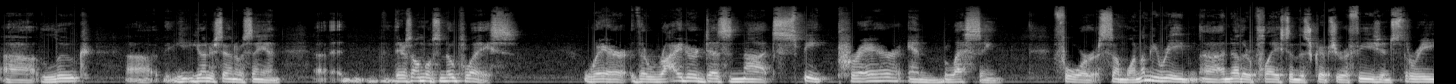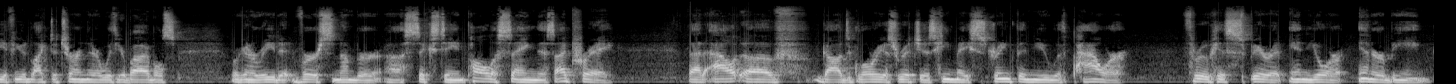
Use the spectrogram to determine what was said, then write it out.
uh, Luke. Uh, you understand what I'm saying? Uh, there's almost no place where the writer does not speak prayer and blessing for someone. Let me read uh, another place in the scripture, Ephesians 3, if you'd like to turn there with your Bibles. We're going to read it, verse number uh, 16. Paul is saying this I pray that out of God's glorious riches he may strengthen you with power through his Spirit in your inner being,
